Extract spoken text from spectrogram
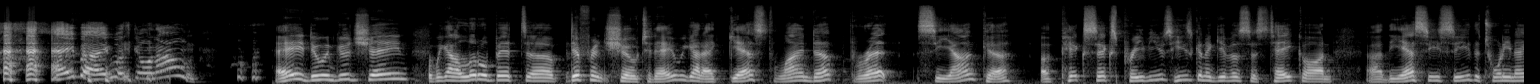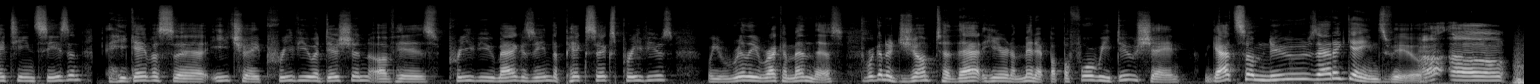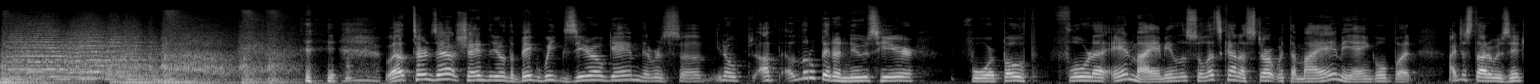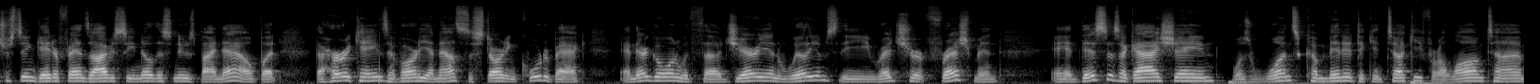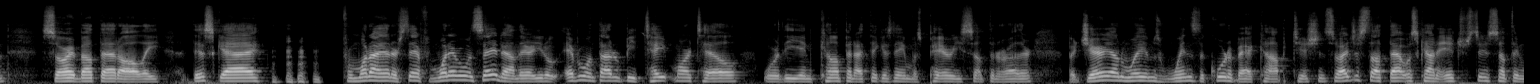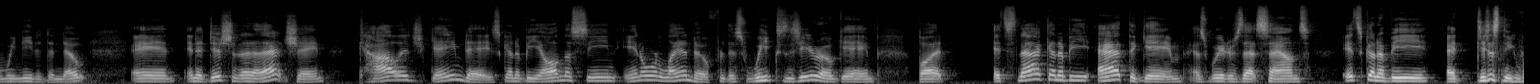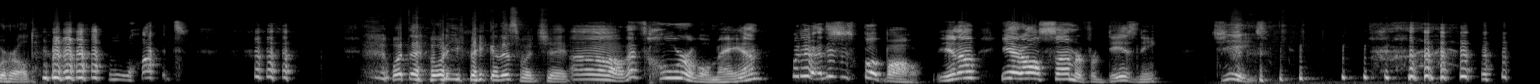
hey, buddy, what's going on? hey, doing good, Shane. We got a little bit uh, different show today. We got a guest lined up, Brett Ciancia of Pick Six Previews. He's going to give us his take on uh, the SEC, the 2019 season. He gave us uh, each a preview edition of his preview magazine, the Pick Six Previews. We really recommend this. We're going to jump to that here in a minute, but before we do, Shane, we got some news out of Gainesville. Uh oh. well, it turns out, Shane, you know, the big week zero game, there was, uh, you know, a, a, little bit of news here for both Florida and Miami. So let's kind of start with the Miami angle, but I just thought it was interesting. Gator fans obviously know this news by now, but the Hurricanes have already announced the starting quarterback, and they're going with uh, Jarren Williams, the redshirt freshman. And this is a guy, Shane, was once committed to Kentucky for a long time. Sorry about that, Ollie. This guy, from what I understand, from what everyone's saying down there, you know, everyone thought it would be Tate Martell or the incumbent. I think his name was Perry something or other. But Jarren Williams wins the quarterback competition. So I just thought that was kind of interesting, something we needed to note. And in addition to that, Shane, college game day is going to be on the scene in Orlando for this week zero game. But it's not going to be at the game, as weird as that sounds. It's going to be at Disney World. what? what the? What do you make of this one, Shane? Oh, that's horrible, man. What? This is football. You know, you had all summer for Disney. Jeez.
